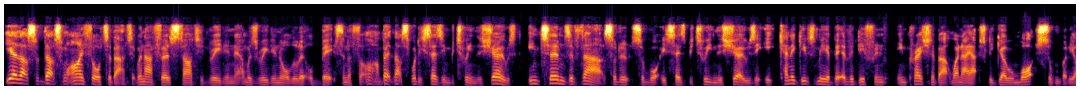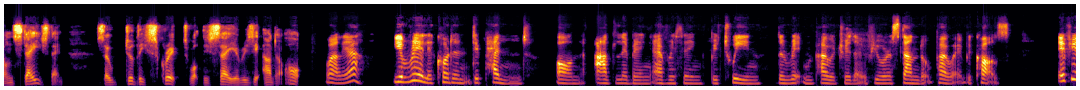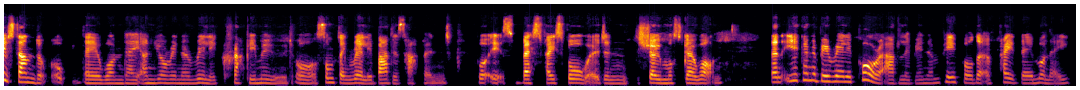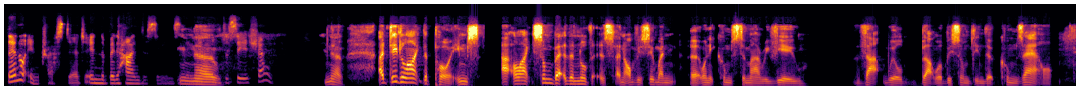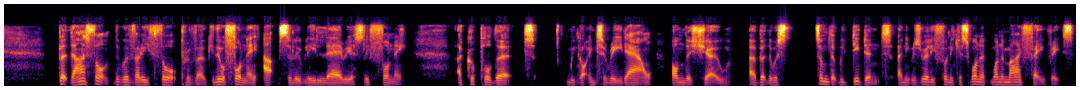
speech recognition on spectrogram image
Yeah, that's that's what I thought about it when I first started reading it. I was reading all the little bits, and I thought, oh, I bet that's what he says in between the shows. In terms of that, sort of, so what he says between the shows, it, it kind of gives me a bit of a different impression about when I actually go and watch somebody on stage. Then, so do they script what they say, or is it ad hoc? Well, yeah, you really couldn't depend on ad libbing everything between the written poetry, though, if you were a stand-up poet, because if you stand up, up there one day and you're in a really crappy mood or something really bad has happened, but it's best face forward and the show must go on, then you're going to be really poor at ad libbing. And people that have paid their money, they're not interested in the behind the scenes. They no. To see a show. No. I did like the poems. I like some better than others. And obviously, when uh, when it comes to my review, that will that will be something that comes out but I thought they were very thought provoking. They were funny, absolutely hilariously funny. A couple that we got into read out on the show, uh, but there was some that we didn't, and it was really funny because one of one of my favourites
